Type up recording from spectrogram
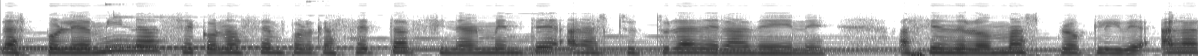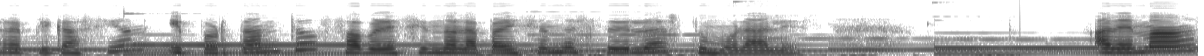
Las poliaminas se conocen porque afectan finalmente a la estructura del ADN, haciéndolo más proclive a la replicación y por tanto favoreciendo la aparición de células tumorales. Además,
